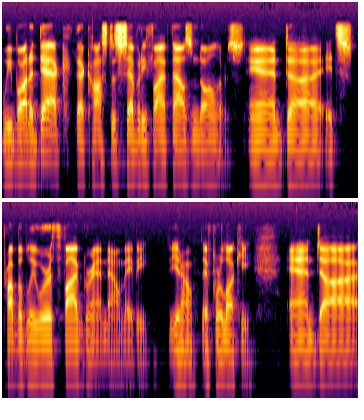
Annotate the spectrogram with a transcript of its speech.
we bought a deck that cost us seventy five thousand dollars, and uh, it's probably worth five grand now, maybe you know if we're lucky, and uh,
